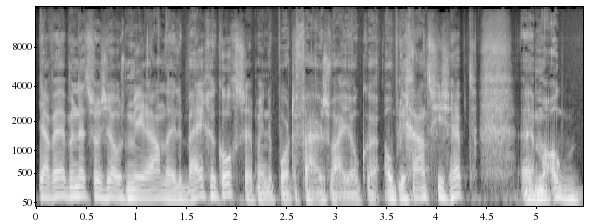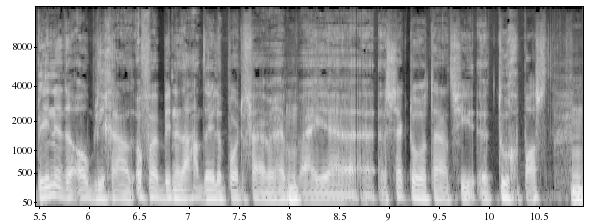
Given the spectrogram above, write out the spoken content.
Ja, we hebben net zoals Joost meer aandelen bijgekocht. Zeg maar in de portefeuilles waar je ook uh, obligaties hebt. Uh, maar ook binnen de, obligatie, of, uh, binnen de aandelenportefeuille hebben hm. wij sectorrotatie toegepast. Hm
